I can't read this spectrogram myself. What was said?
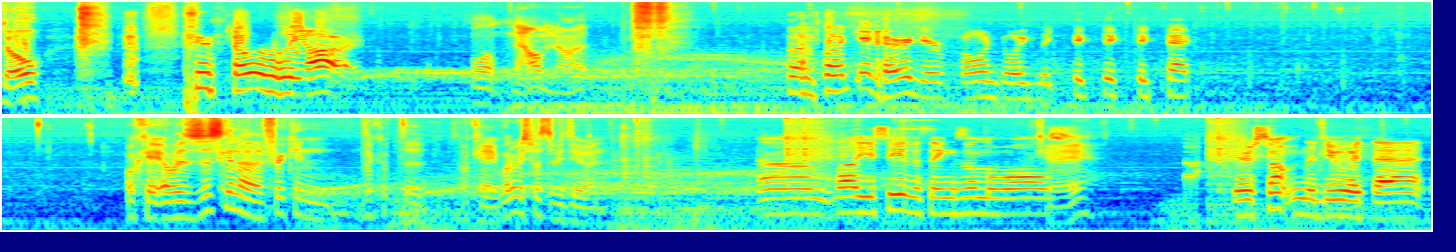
No. you totally are. Well, now I'm not. I fucking heard your phone going like tick tick tick tack. Okay, I was just gonna freaking look up the. Okay, what are we supposed to be doing? Um, well, you see the things on the walls. Okay. There's something to do with that.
